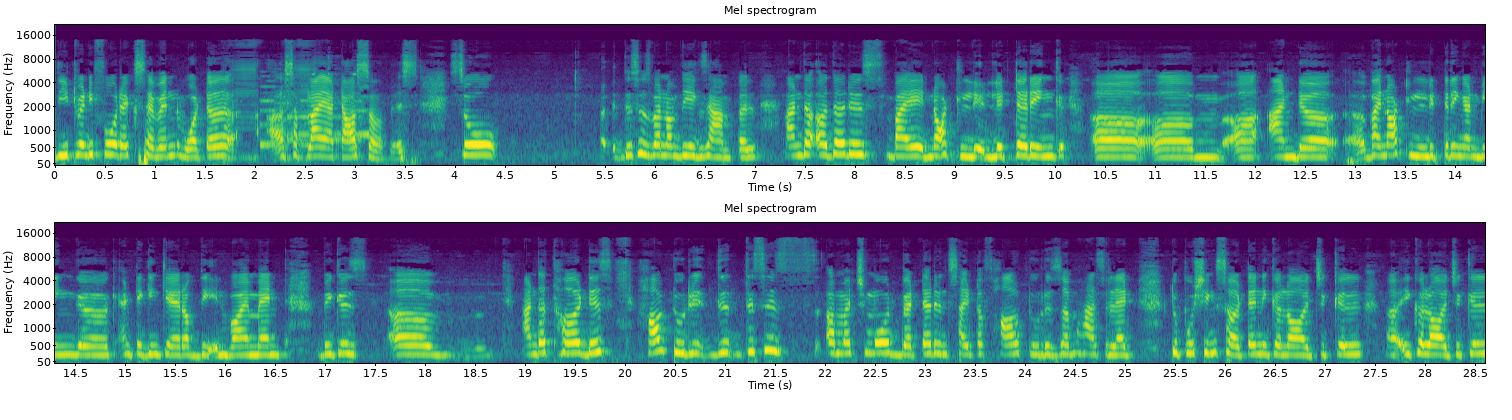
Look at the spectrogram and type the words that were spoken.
the 24x7 water uh, supply at our service. So this is one of the example. And the other is by not li- littering uh, um, uh, and uh, by not littering and being uh, and taking care of the environment because uh, and the third is how to re- th- this is a much more better insight of how tourism has led to pushing certain ecological uh, ecological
